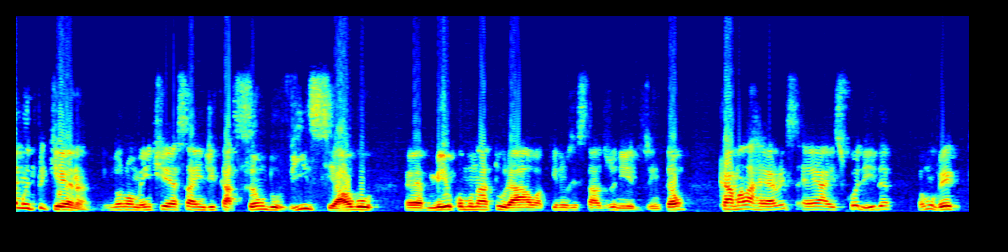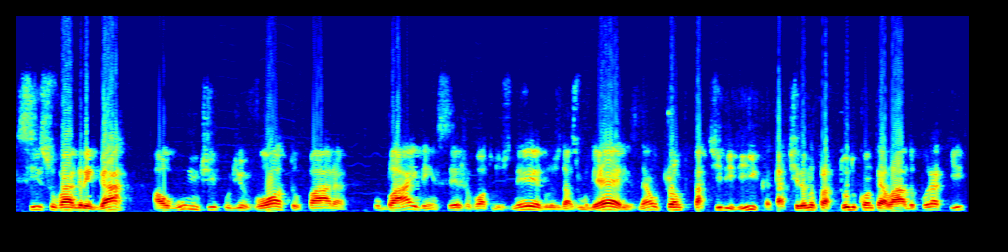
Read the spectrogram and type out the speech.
é muito pequena. Normalmente essa indicação do vice é algo é, meio como natural aqui nos Estados Unidos. Então, Kamala Harris é a escolhida. Vamos ver se isso vai agregar algum tipo de voto para o Biden, seja o voto dos negros, das mulheres. Né? O Trump está tiririca, está tirando para tudo quanto é lado por aqui.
